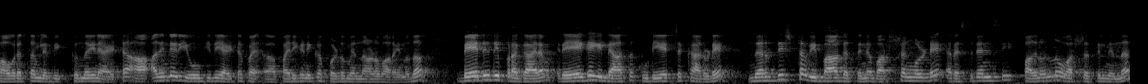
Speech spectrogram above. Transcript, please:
പൗരത്വം ലഭിക്കുന്നതിനായിട്ട് അതിന്റെ ഒരു യോഗ്യതയായിട്ട് പരിഗണിക്കപ്പെടും എന്നാണ് പറയുന്നത്. ഭേദഗതി പ്രകാരം രേഖയില്ലാത്ത കുടിയേറ്റക്കാരുടെ നിർദ്ദിഷ്ട വിഭാഗത്തിന് വർഷങ്ങളുടെ റെസിഡൻസി പതിനൊന്ന് വർഷത്തിൽ നിന്ന്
